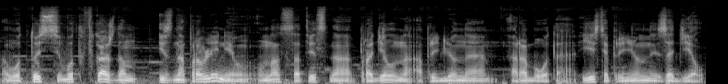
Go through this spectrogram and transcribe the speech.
Вот, то есть вот в каждом из направлений у нас, соответственно, проделана определенная работа, есть определенный задел.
